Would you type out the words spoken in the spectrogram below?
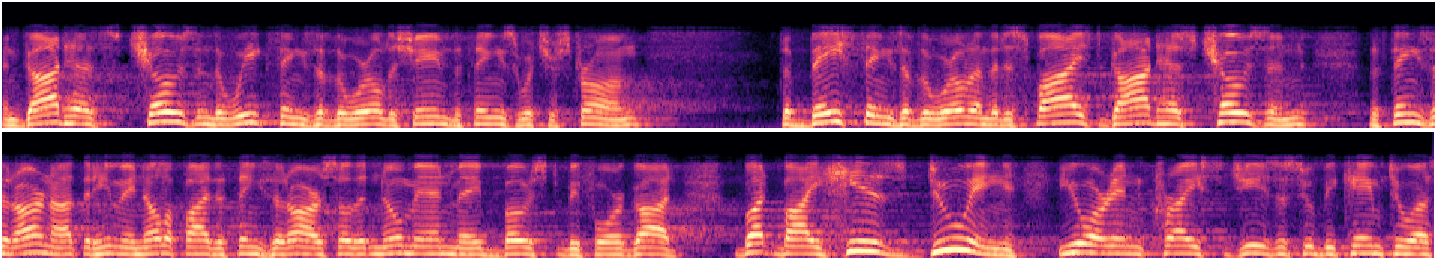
and God has chosen the weak things of the world to shame the things which are strong. The base things of the world and the despised God has chosen the things that are not, that he may nullify the things that are, so that no man may boast before God. But by his doing you are in Christ Jesus, who became to us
